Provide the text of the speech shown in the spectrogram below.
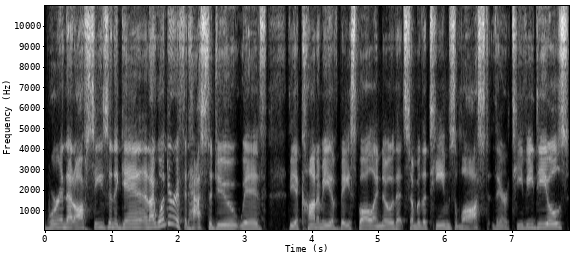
we're in that off season again, and I wonder if it has to do with the economy of baseball. I know that some of the teams lost their TV deals.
